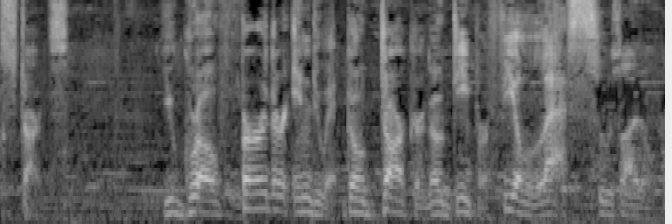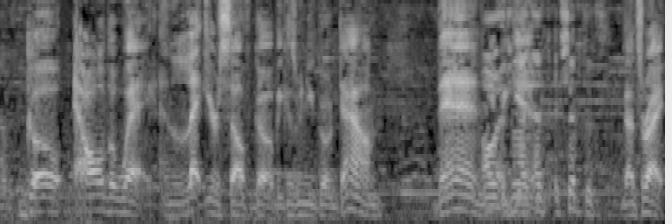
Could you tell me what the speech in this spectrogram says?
starts. You grow further into it. Go darker. Go deeper. Feel less. Suicidal. Go all the way and let yourself go because when you go down, then Oh, you begin. like accept it. That's right.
